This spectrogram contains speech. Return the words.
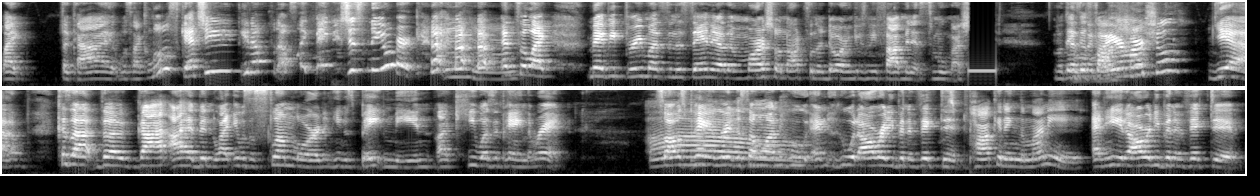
like the guy was like a little sketchy, you know, but I was like, maybe it's just New York. Mhm. and so like maybe three months in the staying there, the marshal knocks on the door and gives me five minutes to move my shit. Like Because the fire marshal? Yeah, because I the guy I had been like it was a slumlord and he was baiting me and like he wasn't paying the rent, so I was paying rent to someone who Oh. and who had already been evicted pocketing the money. and he had already been evicted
